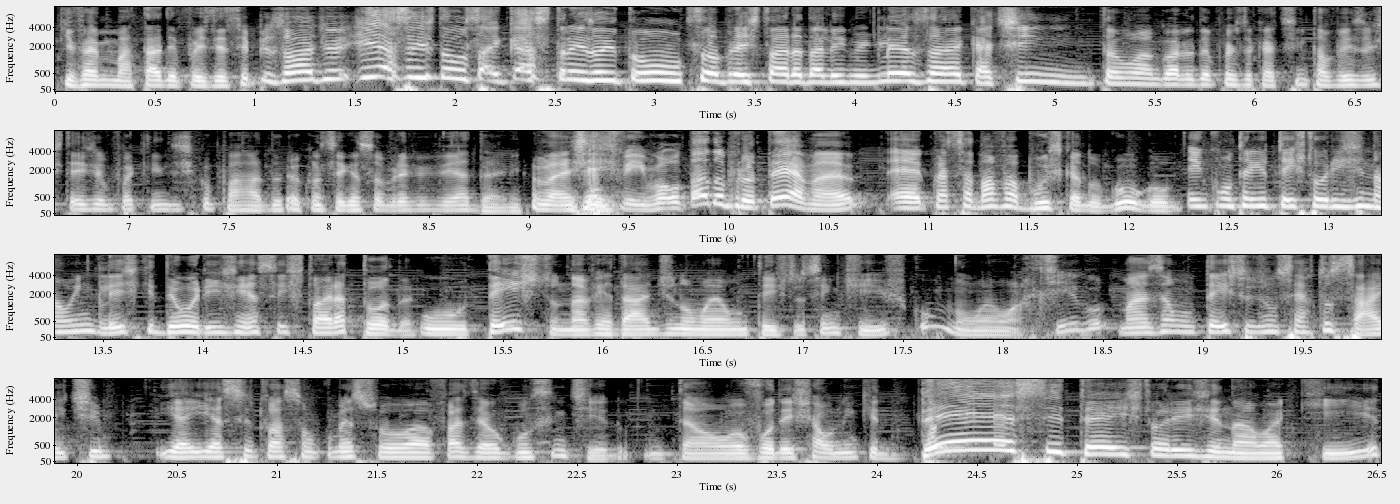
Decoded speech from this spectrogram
que vai me matar depois desse episódio. E assistam o SciCast 381 sobre a história da língua inglesa, Catim. Então agora depois do Catim talvez eu esteja um pouquinho desculpado. Eu consiga sobreviver a Dani. Mas enfim, voltando pro tema, é, com essa nova busca do Google, encontrei o texto original em inglês que deu origem a essa história toda. O texto, na verdade, não é um texto científico, não é um artigo, mas é um texto de um certo site. E aí a situação começou a fazer algum sentido. Então eu vou deixar o link desse texto original aqui,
